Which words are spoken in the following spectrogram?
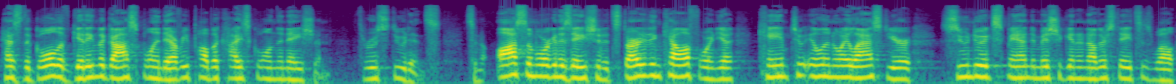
has the goal of getting the gospel into every public high school in the nation through students. It's an awesome organization. It started in California, came to Illinois last year, soon to expand to Michigan and other states as well.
